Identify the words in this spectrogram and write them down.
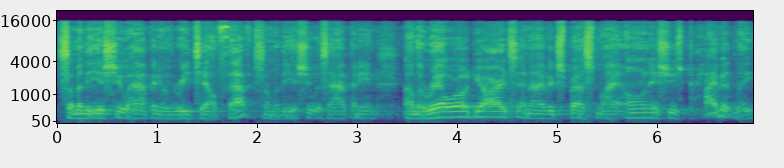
some of the issue happening with retail theft. Some of the issue was happening on the railroad yards, and I've expressed my own issues privately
